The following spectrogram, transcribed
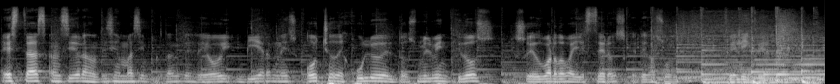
Estas han sido las noticias más importantes de hoy, viernes 8 de julio del 2022. Yo soy Eduardo Ballesteros, que tengas un feliz viernes.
